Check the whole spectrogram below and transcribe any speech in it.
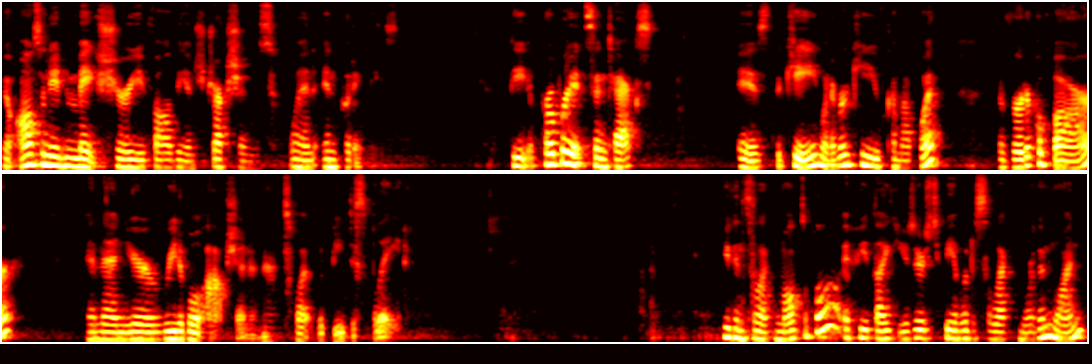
You'll also need to make sure you follow the instructions when inputting these. The appropriate syntax is the key, whatever key you've come up with, a vertical bar, and then your readable option, and that's what would be displayed. You can select multiple if you'd like users to be able to select more than one,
